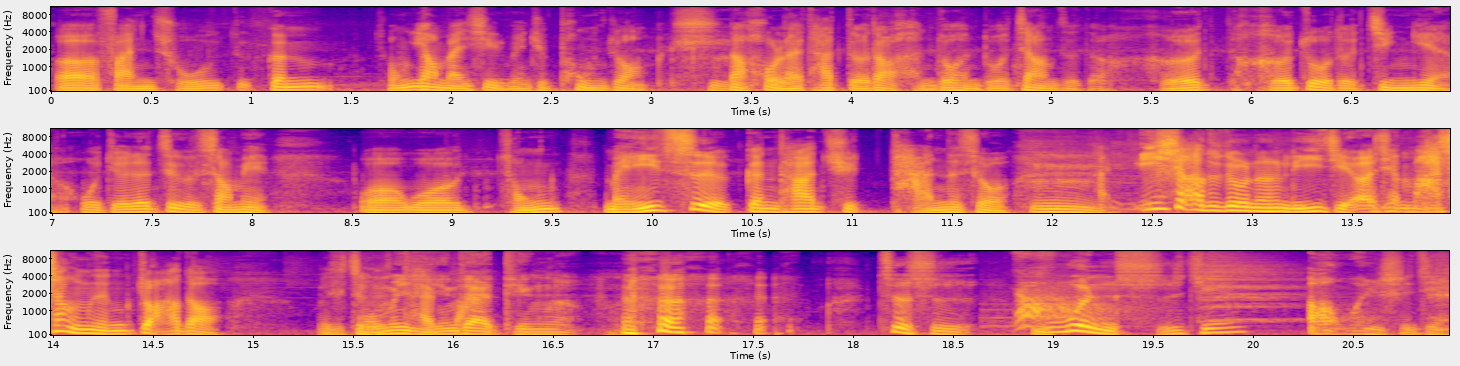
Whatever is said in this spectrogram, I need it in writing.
呃反刍，跟从样板戏里面去碰撞，是那后来他得到很多很多这样子的合合作的经验啊，我觉得这个上面。我我从每一次跟他去谈的时候，嗯他，一下子就能理解，而且马上能抓到。我觉得这个我们已经在听了。这是问时间，啊，问时间。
